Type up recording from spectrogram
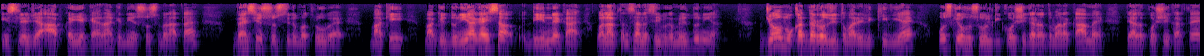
اس لیے جو آپ کا یہ کہنا کہ دین سست بناتا ہے۔ ویسی سستی تو مطلوب ہے۔ باقی باقی دنیا کا حصہ دین نے کہا ہے۔ ولا تنسا نصیب کا میری دنیا جو مقدر روزی تمہاری لکھی ہوئی ہے، اس کے حصول کی کوشش کرنا تمہارا کام ہے۔ لہٰذا کوشش کرتے ہیں۔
